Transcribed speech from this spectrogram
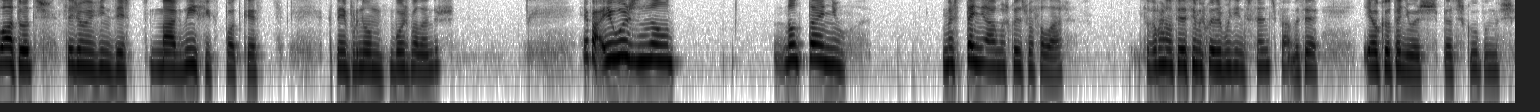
Olá a todos, sejam bem-vindos a este magnífico podcast que tem por nome Bons Malandros. Epá, eu hoje não. não tenho. mas tenho algumas coisas para falar. São capaz de não ser assim umas coisas muito interessantes, pá, mas é, é o que eu tenho hoje. Peço desculpa, mas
